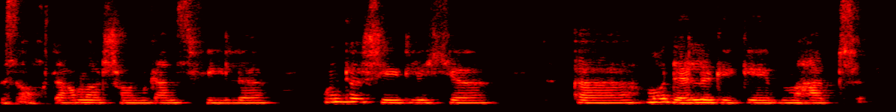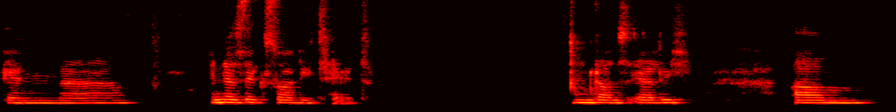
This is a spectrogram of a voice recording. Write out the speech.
es auch damals schon ganz viele unterschiedliche äh, Modelle gegeben hat in, äh, in der Sexualität. Und ganz ehrlich, ähm,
